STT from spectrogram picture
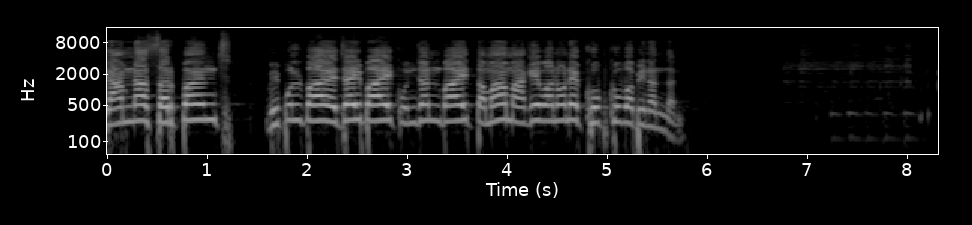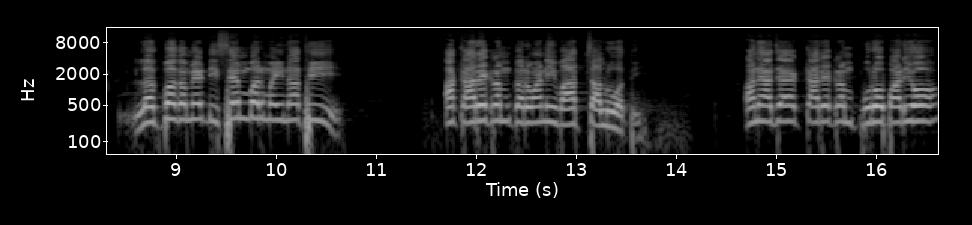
ગામના સરપંચ વિપુલભાઈ, અજયભાઈ, કુંજનભાઈ, તમામ આગેવાનોને ખૂબ ખૂબ અભિનંદન. લગભગ અમે ડિસેમ્બર મહિનાથી આ કાર્યક્રમ કરવાની વાત ચાલુ હતી. અને આજે આ કાર્યક્રમ પૂરો પાડ્યો.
